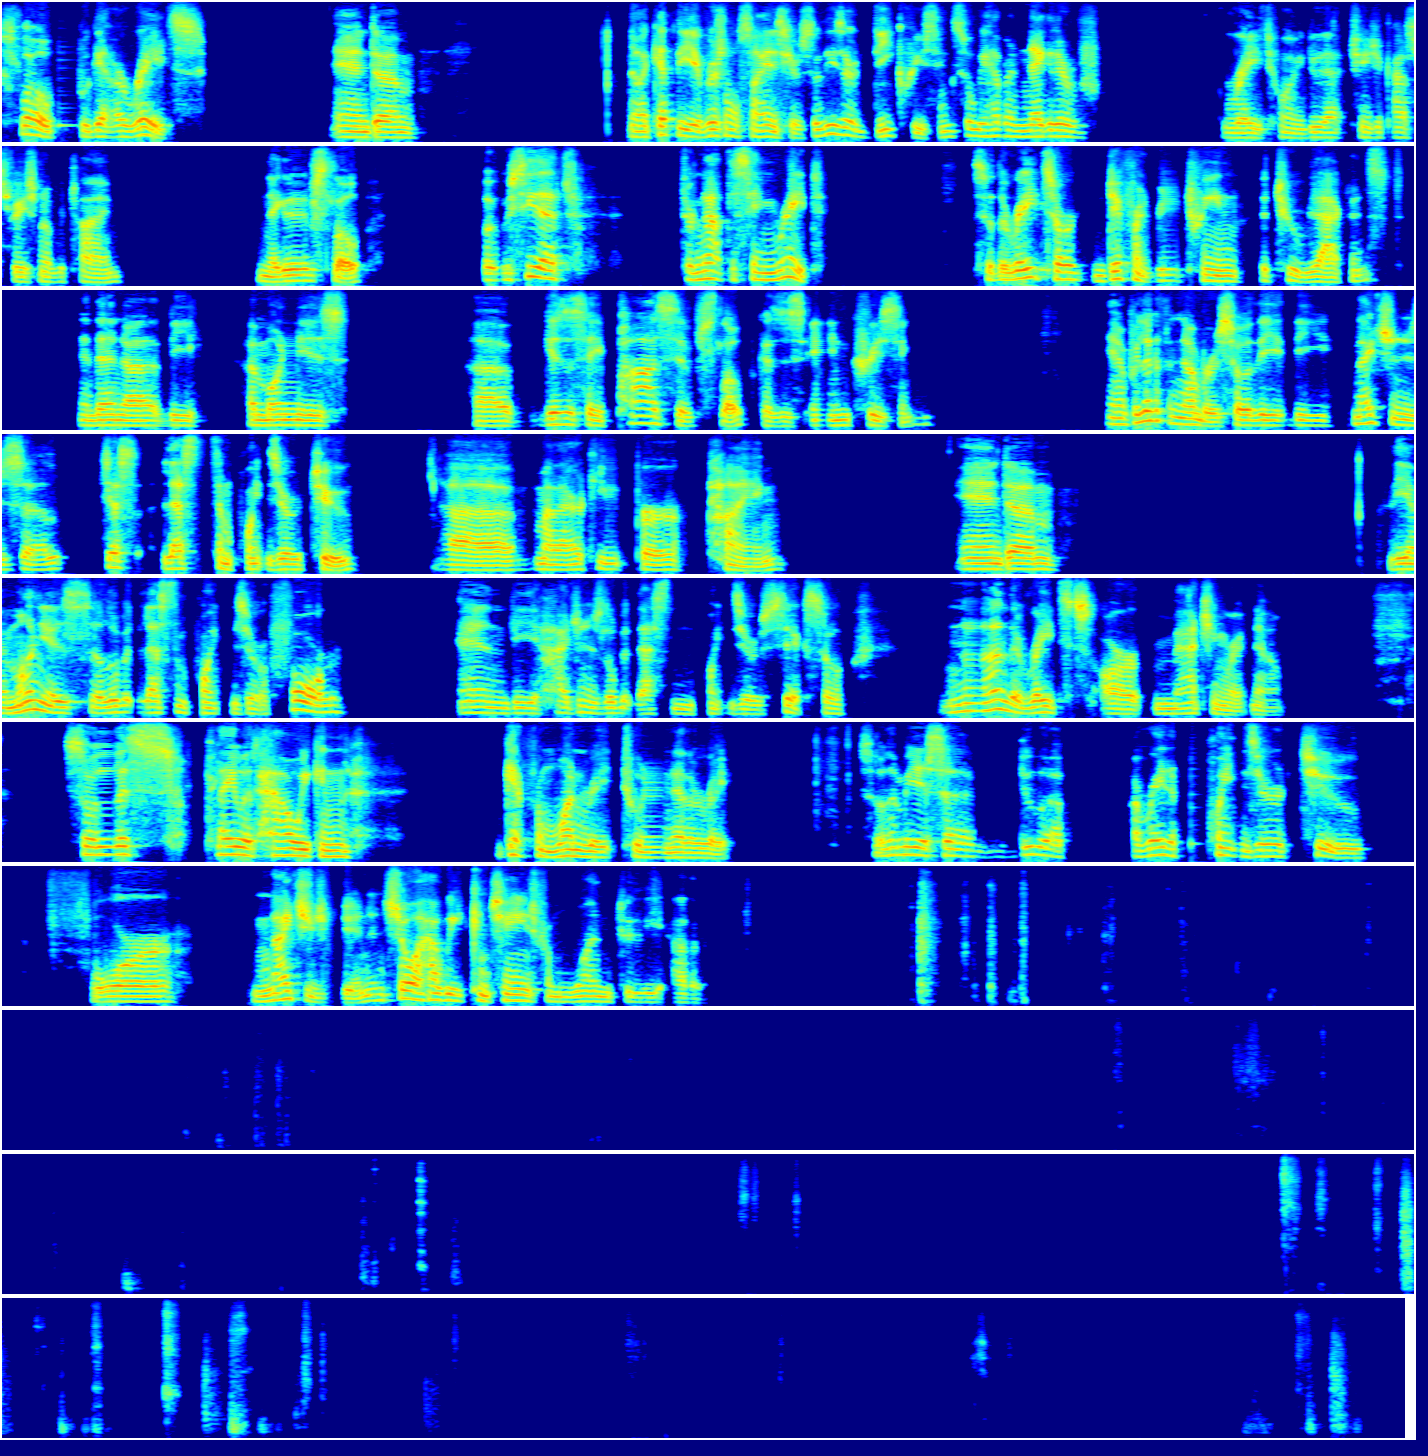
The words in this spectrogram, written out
slope, we get our rates. And um, now I kept the original signs here. So these are decreasing. So we have a negative rate when we do that change of concentration over time, negative slope. But we see that they're not the same rate. So the rates are different between the two reactants. And then uh, the ammonia uh, gives us a positive slope because it's increasing. And if we look at the numbers, so the, the nitrogen is uh, just less than 0.02 uh, molarity per time. And um, the ammonia is a little bit less than 0.04, and the hydrogen is a little bit less than 0.06. So none of the rates are matching right now. So let's play with how we can get from one rate to another rate. So let me just uh, do a, a rate of 0.02 for nitrogen and show how we can change from one to the other.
